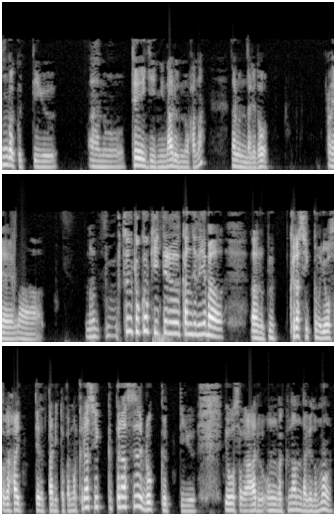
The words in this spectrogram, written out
音楽っていう、あの、定義になるのかな？なるんだけど、えー、まあ、まあ、普通に曲を聴いてる感じで言えば、あの、クラシックの要素が入ってたりとか、まあ、クラシックプラスロックっていう要素がある音楽なんだけども、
